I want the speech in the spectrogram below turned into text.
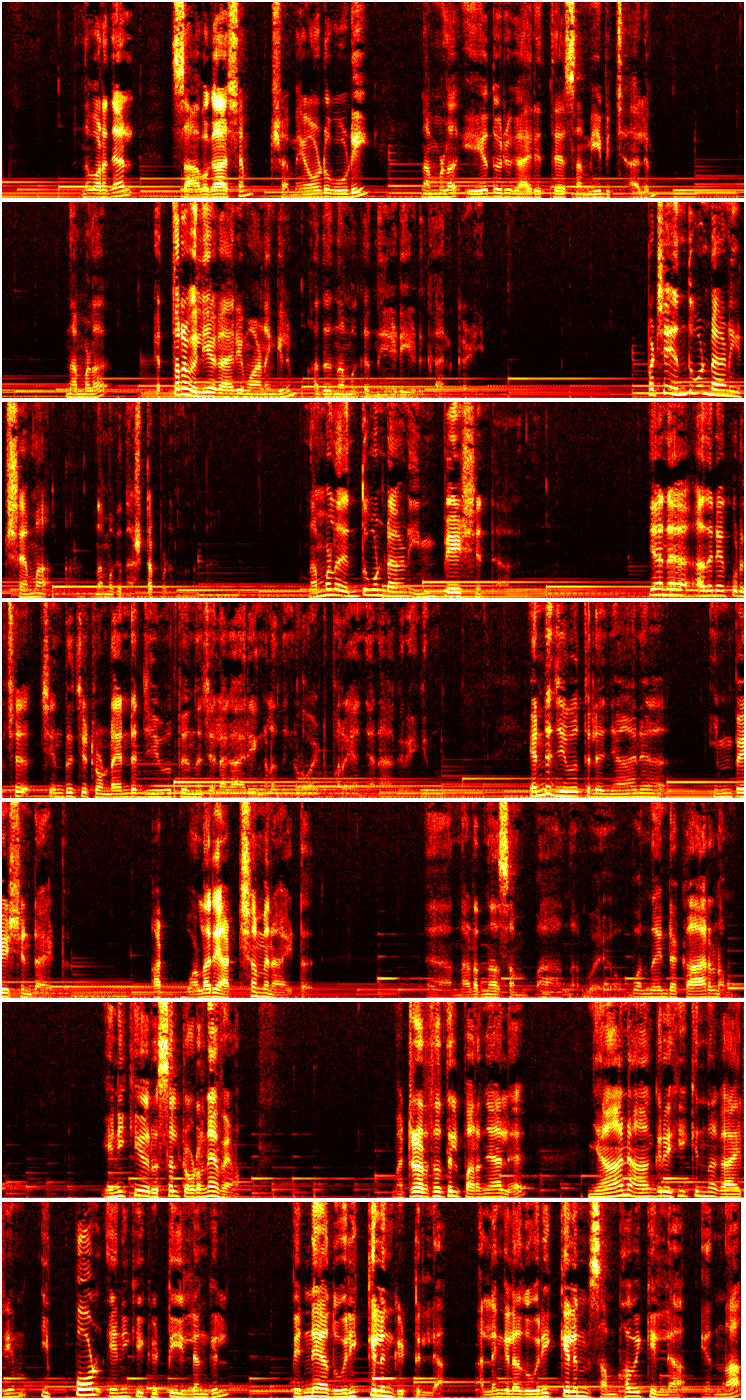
എന്ന് പറഞ്ഞാൽ സാവകാശം ക്ഷമയോടുകൂടി നമ്മൾ ഏതൊരു കാര്യത്തെ സമീപിച്ചാലും നമ്മൾ എത്ര വലിയ കാര്യമാണെങ്കിലും അത് നമുക്ക് നേടിയെടുക്കാൻ കഴിയും. പക്ഷെ എന്തുകൊണ്ടാണ് ഈ ക്ഷമ നമുക്ക് നഷ്ടപ്പെടുന്നത്? നമ്മൾ എന്തുകൊണ്ടാണ് ഇമ്പേഷ്യന്റ് ആകുന്നത്? ഞാൻ അതിനെക്കുറിച്ച് ചിന്തിച്ചിട്ടുണ്ട്. എന്റെ ജീവിതത്തിൽ നിന്ന് ചില കാര്യങ്ങൾ നിങ്ങളുമായിട്ട് പറയാൻ ഞാൻ ആഗ്രഹിക്കുന്നു. എന്റെ ജീവിതത്തിൽ ഞാൻ ഇംപേഷ്യന്റായിട്ട് വളരെ അക്ഷമനായിട്ട് നടന്ന സം വന്നതിന്റെ കാരണം എനിക്ക് റിസൾട്ട് ഉടനെ വേണം. മറ്റൊരർത്ഥത്തിൽ പറഞ്ഞാൽ ഞാൻ ആഗ്രഹിക്കുന്ന കാര്യം ഇപ്പോൾ എനിക്ക് കിട്ടിയില്ലെങ്കിൽ പിന്നെ അതൊരിക്കലും കിട്ടില്ല അല്ലെങ്കിൽ അതൊരിക്കലും സംഭവിക്കില്ല എന്ന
